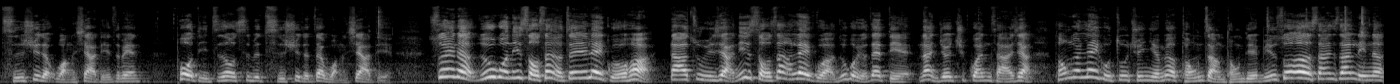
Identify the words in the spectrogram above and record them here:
持续的往下跌？这边。破底之后是不是持续的在往下跌？所以呢，如果你手上有这些类股的话，大家注意一下，你手上的类股啊，如果有在跌，那你就去观察一下同个类股族群有没有同涨同跌。比如说二三三零呢，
